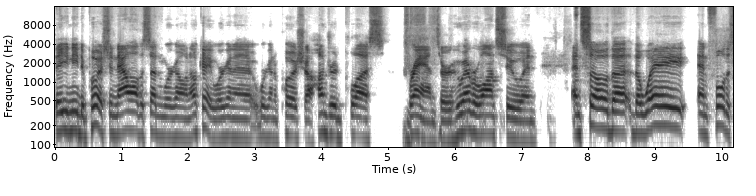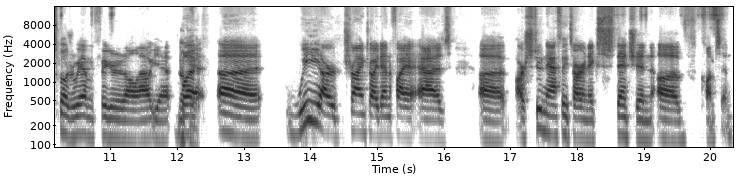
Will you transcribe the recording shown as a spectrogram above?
that you need to push. And now all of a sudden we're going, okay, we're gonna we're gonna push a hundred plus brands or whoever wants to, and and so the the way and full disclosure, we haven't figured it all out yet, okay. but uh, we are trying to identify it as uh, our student athletes are an extension of Clemson.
